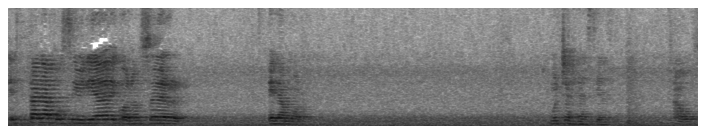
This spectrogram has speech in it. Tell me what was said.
está la posibilidad de conocer el amor. Muchas gracias. A vos.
